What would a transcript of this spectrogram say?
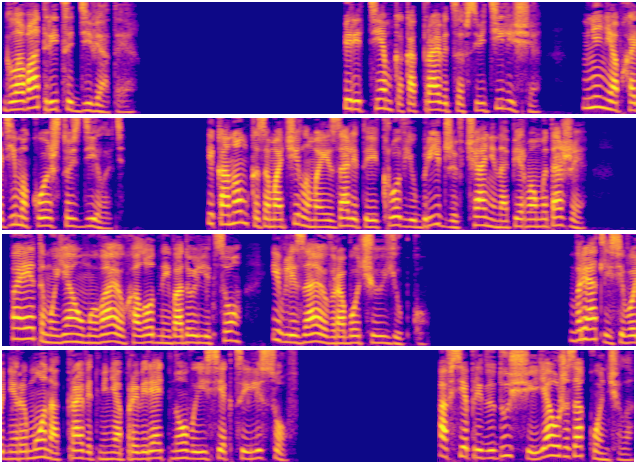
Глава 39. Перед тем, как отправиться в святилище, мне необходимо кое-что сделать. Экономка замочила мои залитые кровью бриджи в чане на первом этаже, поэтому я умываю холодной водой лицо и влезаю в рабочую юбку. Вряд ли сегодня Ремон отправит меня проверять новые секции лесов. А все предыдущие я уже закончила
